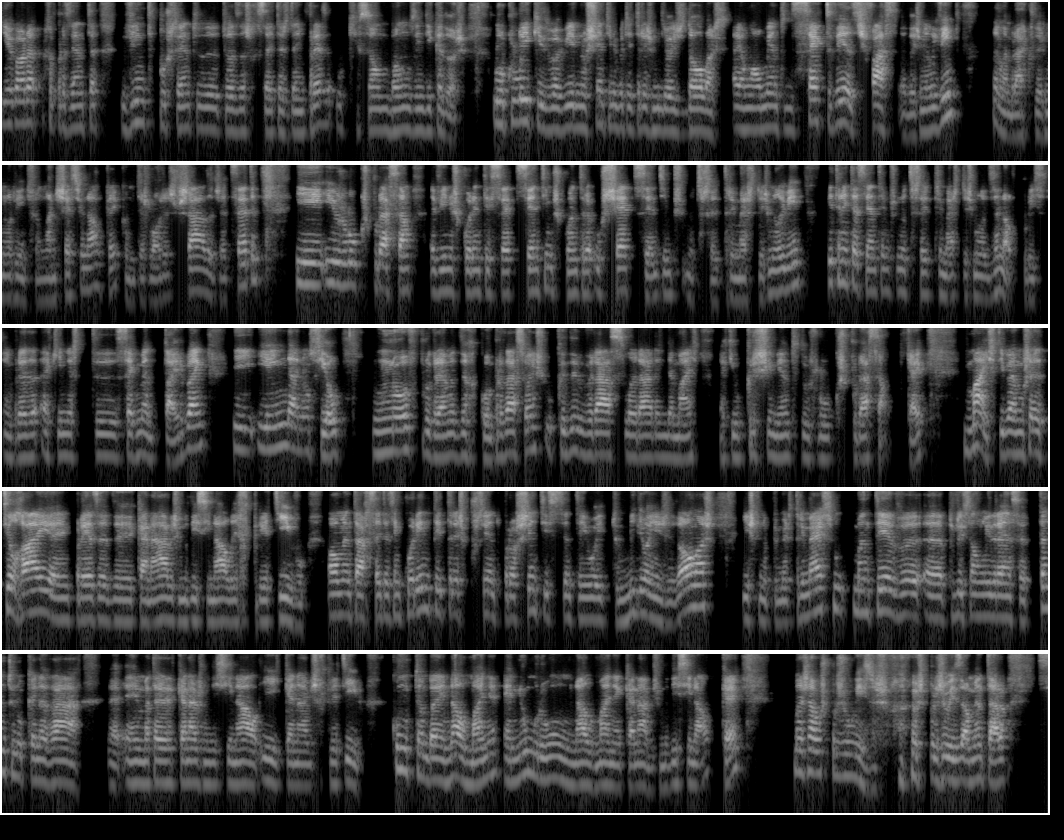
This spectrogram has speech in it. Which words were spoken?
e agora representa 20% de todas as receitas da empresa, o que são bons indicadores. Lucro líquido a vir nos 193 milhões de dólares é um aumento de 7 vezes face a 2020, mas lembrar que 2020 foi um ano excepcional, okay? com muitas lojas fechadas, etc. E, e os lucros por ação haviam nos 47 cêntimos contra os 7 cêntimos no terceiro trimestre de 2020 e 30 cêntimos no terceiro trimestre de 2019. Por isso, a empresa aqui neste segmento está a ir bem e, e ainda anunciou um novo programa de recompra de ações, o que deverá acelerar ainda mais aqui o crescimento dos lucros por ação. Okay? Mais, tivemos a Tilray, a empresa de cannabis medicinal e recreativo, a aumentar receitas em 43% para os 168 milhões de dólares, isto no primeiro trimestre, manteve a posição de liderança tanto no Canadá, eh, em matéria de cannabis medicinal e cannabis recreativo, como também na Alemanha, é número um na Alemanha em cannabis medicinal, ok? mas já os prejuízos, os prejuízos aumentaram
